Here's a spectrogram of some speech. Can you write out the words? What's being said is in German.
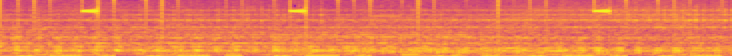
ありがとうございました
